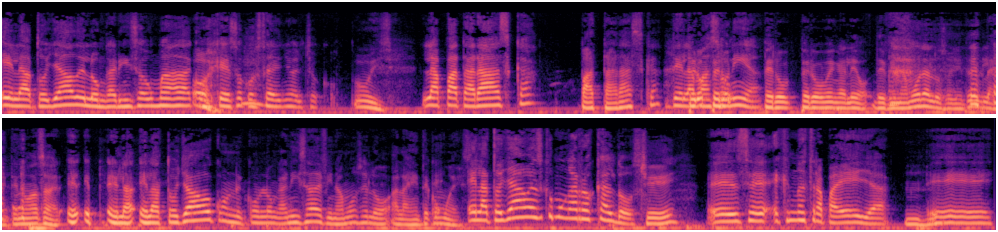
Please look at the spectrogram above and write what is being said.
el atollado de longaniza ahumada con Uy. queso costeño del Chocó. Uy, sí. La patarasca, patarasca De la pero, Amazonía. Pero, pero, venga, Leo, definámosle a los oyentes porque la gente no va a saber. El, el- el atollado con, con longaniza, definámoselo a la gente como es. el atollado es como un arroz caldoso. Sí. Es, eh, es nuestra paella. Eh,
